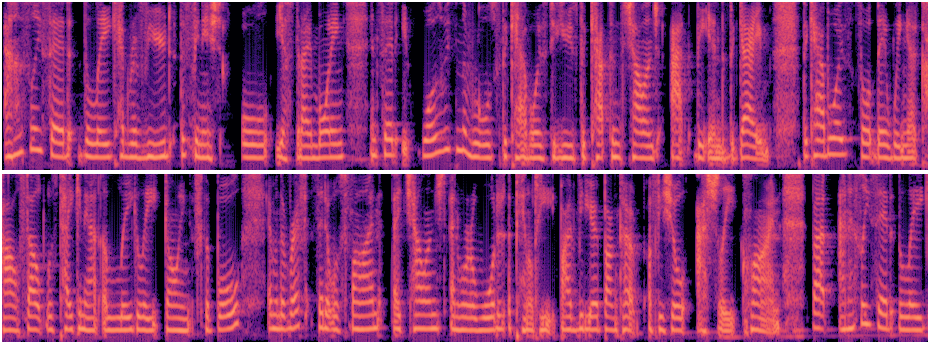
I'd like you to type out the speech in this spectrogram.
Annesley said the league had reviewed the finish all yesterday morning and said it was within the rules for the Cowboys to use the captain's challenge at the end of the game. The Cowboys thought their winger Kyle Feldt was taken out illegally going for the ball, and when the ref said it was fine, they challenged and were awarded a penalty by video bunker official Ashley Klein. But Annesley said the league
